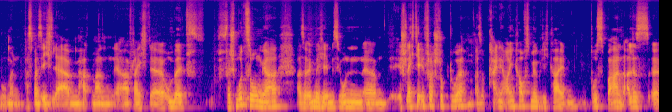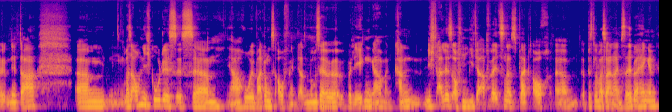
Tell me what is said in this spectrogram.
wo man, was weiß ich, Lärm hat man, ja, vielleicht äh, Umweltverschmutzung, ja, also irgendwelche Emissionen, ähm, schlechte Infrastruktur, also keine Einkaufsmöglichkeiten, Bus, Bahn, alles äh, nicht da. Ähm, was auch nicht gut ist, ist ähm, ja hohe Wartungsaufwände. Also man muss ja überlegen, ja, man kann nicht alles auf den Mieter abwälzen. Es bleibt auch ähm, ein bisschen was an einem selber hängen.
